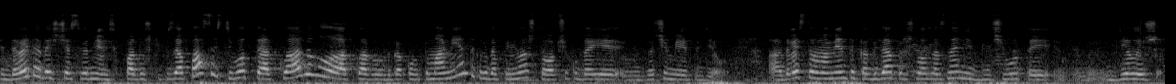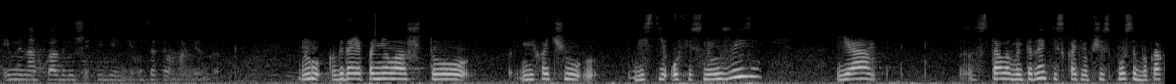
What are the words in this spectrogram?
Давай тогда сейчас вернемся к подушке безопасности. Вот ты откладывала, откладывала до какого-то момента, когда поняла, что вообще куда я, зачем я это делаю. А давай с того момента, когда пришло осознание, для чего ты делаешь, именно откладываешь эти деньги, вот с этого момента. Ну, когда я поняла, что не хочу вести офисную жизнь, я стала в интернете искать вообще способы, как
